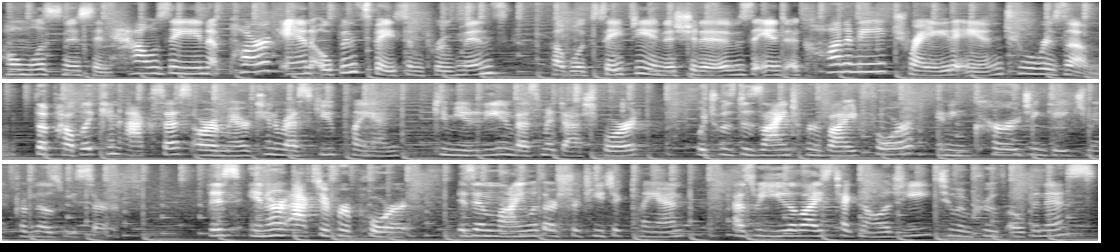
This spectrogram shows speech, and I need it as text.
homelessness and housing, park and open space improvements, public safety initiatives, and economy, trade, and tourism. The public can access our American Rescue Plan Community Investment Dashboard, which was designed to provide for and encourage engagement from those we serve. This interactive report is in line with our strategic plan as we utilize technology to improve openness,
